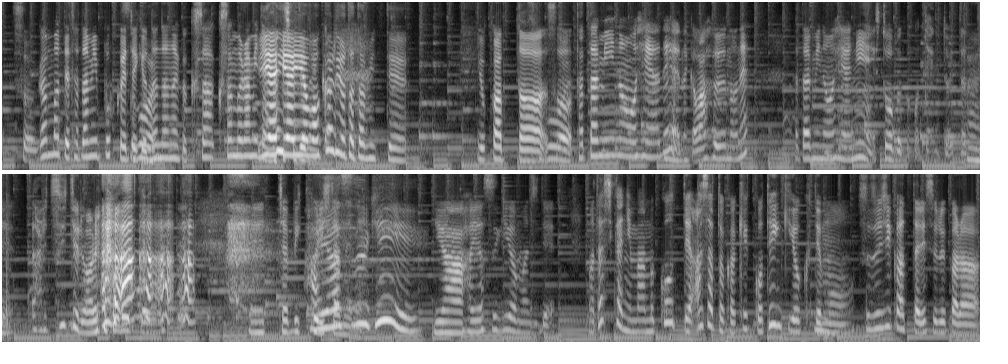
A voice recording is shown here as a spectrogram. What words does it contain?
そう頑張って畳っぽく書いたけどだんだんなんか草草むらみいたいなやいやいやわわかるよ畳って。よかった。そう畳のお部屋で、うん。なんか和風のね畳のお部屋にストーブがこうデンと置いてあって、はい。あれついてるあれ。これって思ってめっちゃびっくりしたね。すぎ。いやー早すぎよマジでまあ確かにまあ向こうって朝とか結構天気良くても涼しかったりするから、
